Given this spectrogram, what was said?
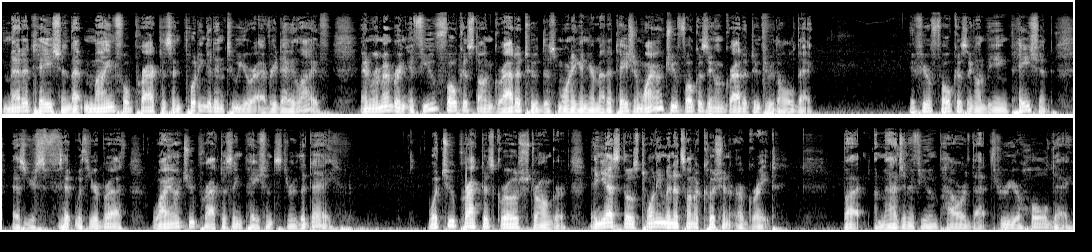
meditation, that mindful practice, and putting it into your everyday life. And remembering, if you focused on gratitude this morning in your meditation, why aren't you focusing on gratitude through the whole day? If you're focusing on being patient as you sit with your breath, why aren't you practicing patience through the day? What you practice grows stronger. And yes, those 20 minutes on a cushion are great. But imagine if you empowered that through your whole day.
